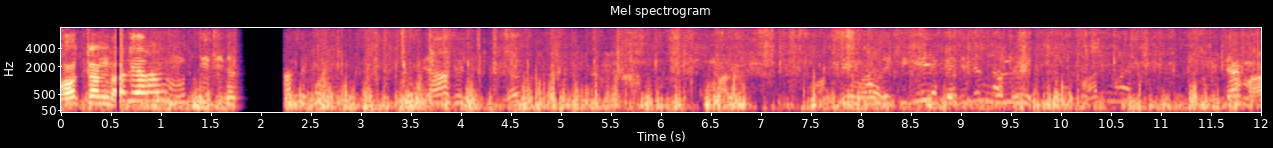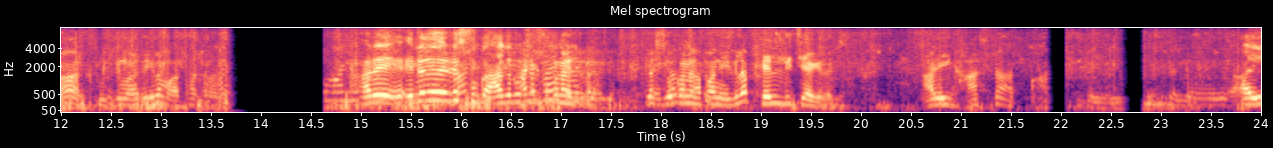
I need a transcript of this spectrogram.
আমি মূর্তি দিতে আসে পড়ে যা আসে মাল মূর্তি মাল দেখি কি পেজিতে বললি। মাছ মাছ এটা মাছ শুকি মাছ দেখলে মাথা খারাপ। আরে এটা তো এটা শুকা আগের বছর শুকানো হয়েছিল। এটা শুকানো পানি এগুলা ফেল দিচ্ছি আগে থেকে আর এই ঘাসটা আর এই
